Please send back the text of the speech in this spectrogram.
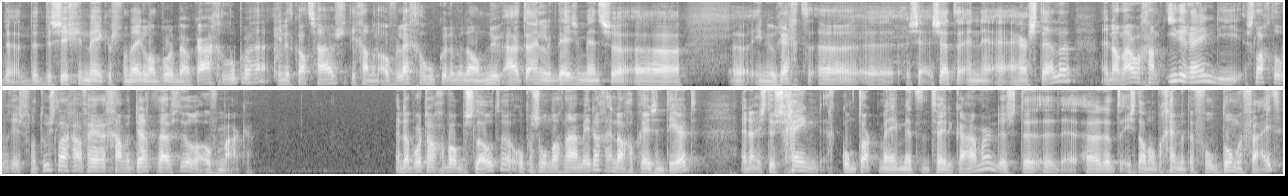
de, de decision makers van Nederland worden bij elkaar geroepen in het katshuis. Die gaan dan overleggen hoe kunnen we dan nu uiteindelijk deze mensen uh, in hun recht zetten en herstellen. En dan nou, we gaan iedereen die slachtoffer is van de toeslagenaffaire, gaan we 30.000 euro overmaken. En dat wordt dan gewoon besloten op een zondagnamiddag en dan gepresenteerd. En daar is dus geen contact mee met de Tweede Kamer. Dus de, uh, dat is dan op een gegeven moment een voldongen feit.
